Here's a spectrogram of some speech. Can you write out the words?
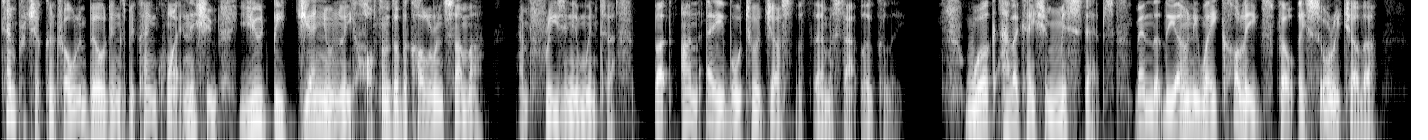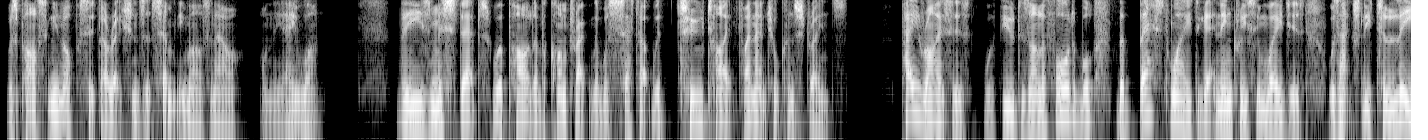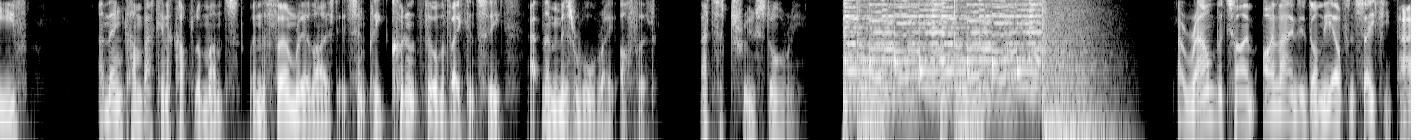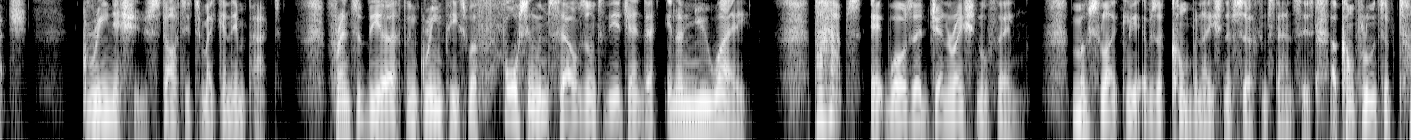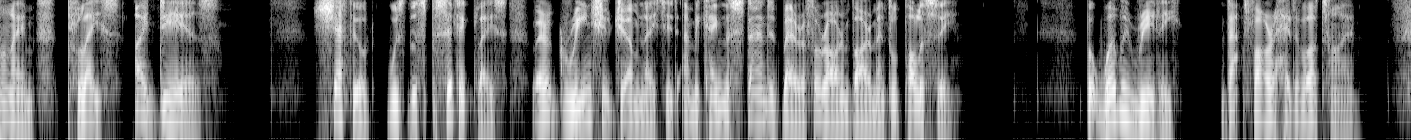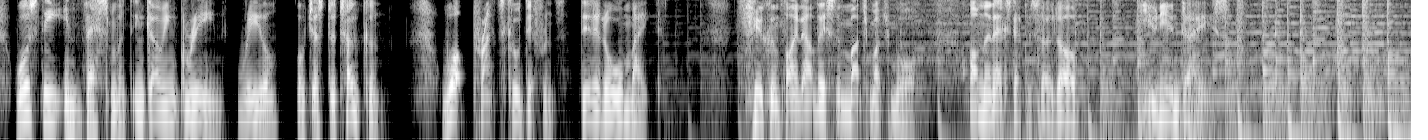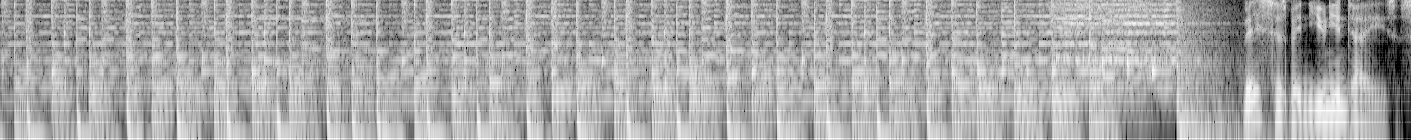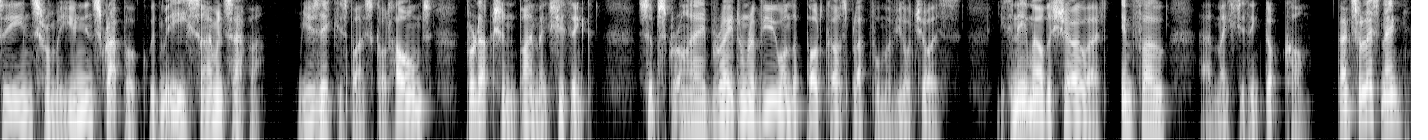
Temperature control in buildings became quite an issue. You'd be genuinely hot under the collar in summer and freezing in winter, but unable to adjust the thermostat locally. Work allocation missteps meant that the only way colleagues felt they saw each other was passing in opposite directions at 70 miles an hour on the A1. These missteps were part of a contract that was set up with too tight financial constraints. Pay rises were viewed as unaffordable. The best way to get an increase in wages was actually to leave and then come back in a couple of months when the firm realised it simply couldn't fill the vacancy at the miserable rate offered. That's a true story. Around the time I landed on the and Safety patch, green issues started to make an impact. Friends of the Earth and Greenpeace were forcing themselves onto the agenda in a new way. Perhaps it was a generational thing. Most likely it was a combination of circumstances, a confluence of time, place, ideas. Sheffield was the specific place where a green shoot germinated and became the standard bearer for our environmental policy. But were we really that far ahead of our time? Was the investment in going green real or just a token? What practical difference did it all make? You can find out this and much, much more on the next episode of Union Days. This has been Union Days, scenes from a Union scrapbook with me, Simon Sapper. Music is by Scott Holmes, production by Makes You Think. Subscribe, rate, and review on the podcast platform of your choice. You can email the show at info at makesyouthink.com. Thanks for listening.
